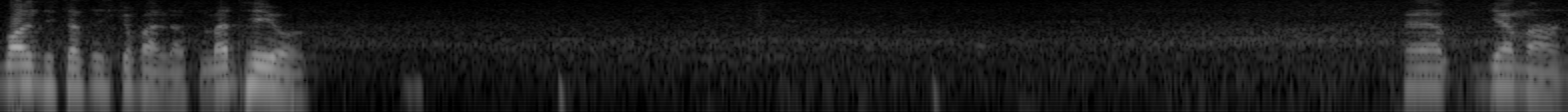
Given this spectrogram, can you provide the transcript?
wollen sich das nicht gefallen lassen. Matthäus. Herr German.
